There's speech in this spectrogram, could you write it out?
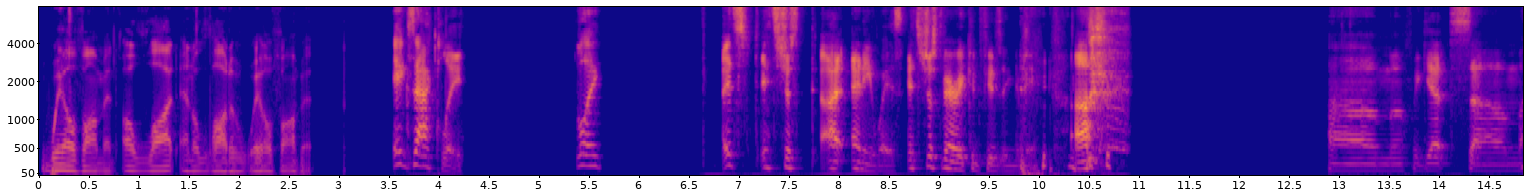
whale vomit. A lot and a lot of whale vomit. Exactly. Like, it's it's just. Uh, anyways, it's just very confusing to me. uh, um, we get some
